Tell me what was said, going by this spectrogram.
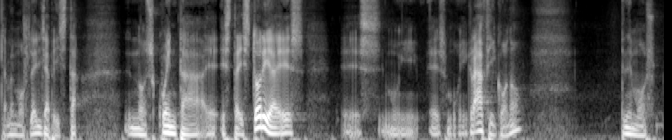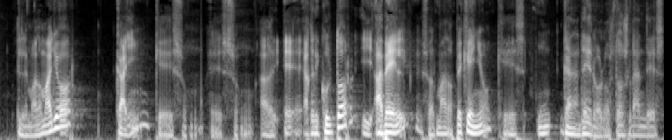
llamémosle el llavista, nos cuenta eh, esta historia es, es, muy, es muy gráfico, ¿no? Tenemos el hermano mayor, Caín, que es un, eh, agricultor, y Abel, su hermano pequeño, que es un ganadero, los dos grandes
